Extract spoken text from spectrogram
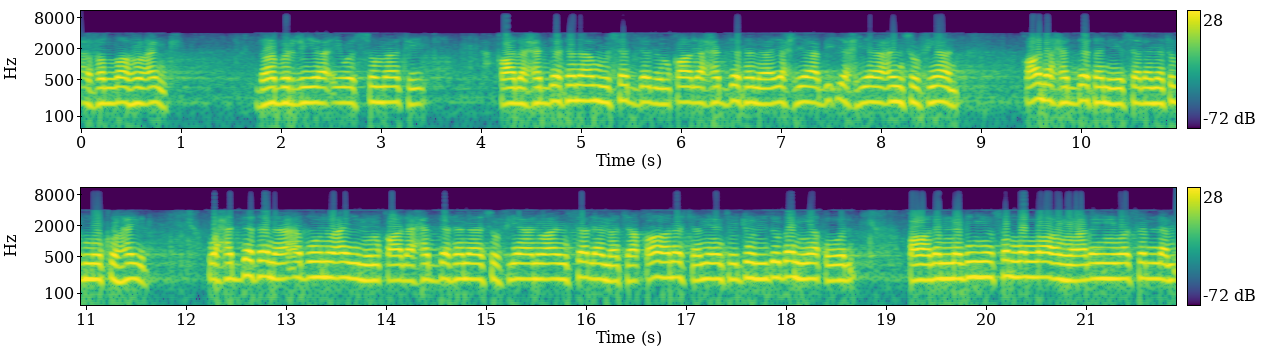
عفى الله عنك. باب الرياء والسمعة قال حدثنا مسدد قال حدثنا يحيى يحيى عن سفيان. قال حدثني سلمة بن كهيل. وحدثنا أبو نعيم قال حدثنا سفيان عن سلمة قال سمعت جندبا يقول قال النبي صلى الله عليه وسلم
